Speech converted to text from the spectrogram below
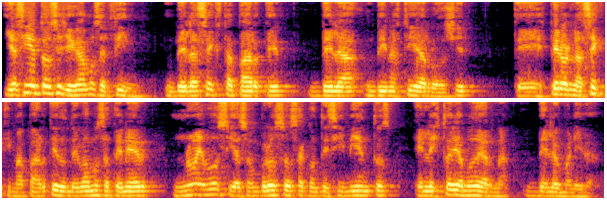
Y así entonces llegamos al fin de la sexta parte de la dinastía Rothschild. Te espero en la séptima parte, donde vamos a tener nuevos y asombrosos acontecimientos en la historia moderna de la humanidad.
